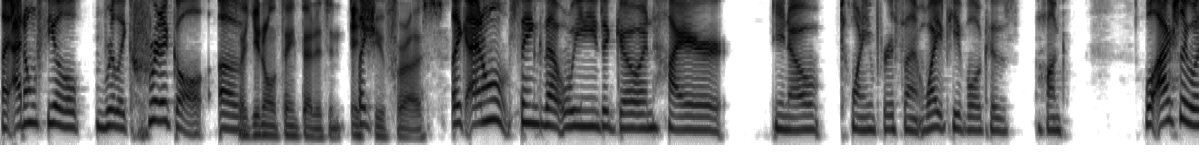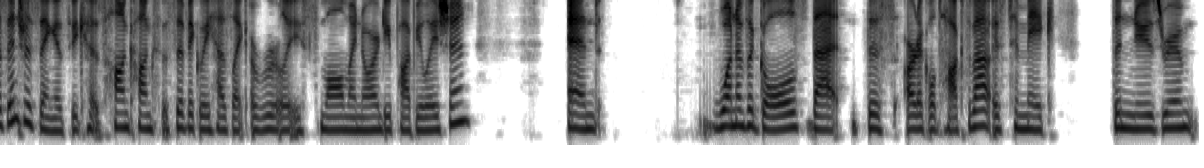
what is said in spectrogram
Like, I don't feel really critical of Like, you don't think that it's an Like- issue for us. like I don't think that we need to go and hire, you know, 20% white people because Hong Well, actually what's interesting is because Hong Kong specifically has like a really small minority population. And one of the goals that this article talks about is to make the newsroom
